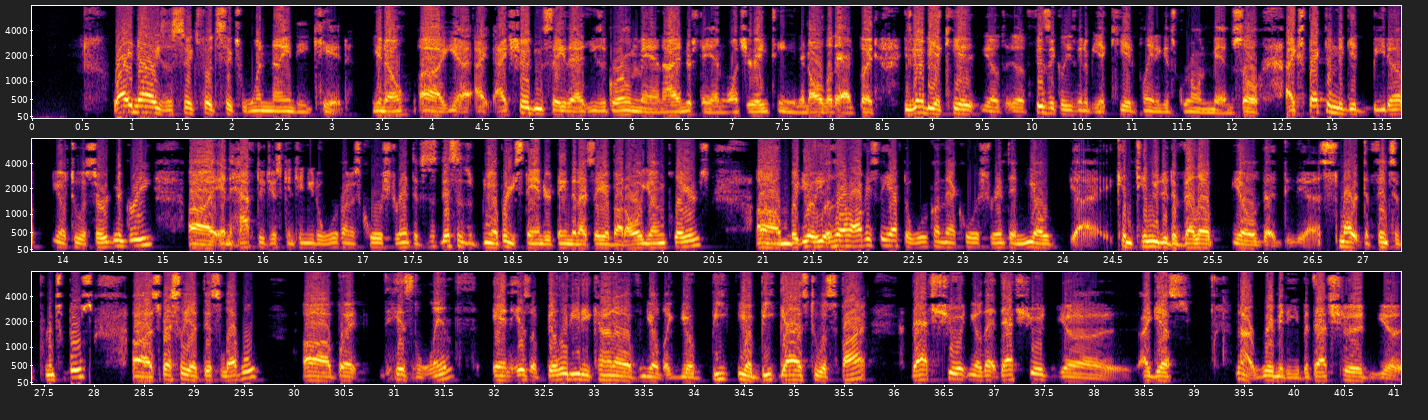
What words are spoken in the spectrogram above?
Right now, he's a six foot six, one ninety kid. You know, uh, yeah, I, I shouldn't say that. He's a grown man. I understand once you're 18 and all of that, but he's going to be a kid, you know, uh, physically he's going to be a kid playing against grown men. So I expect him to get beat up, you know, to a certain degree, uh, and have to just continue to work on his core strength. It's this is, you know, a pretty standard thing that I say about all young players. Um, but, you know, he'll obviously have to work on that core strength and, you know, uh, continue to develop, you know, the, the uh, smart defensive principles, uh, especially at this level. Uh, but his length and his ability to kind of, you know, like, you know, beat, you know, beat guys to a spot, that should, you know, that, that should, uh, I guess, not remedy, but that should, you know,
